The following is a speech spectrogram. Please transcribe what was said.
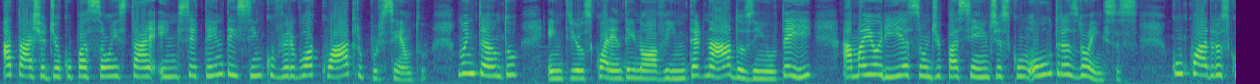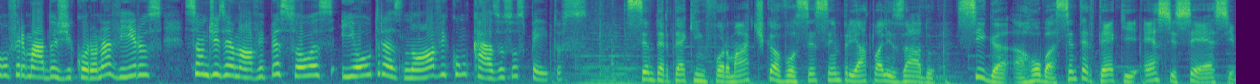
a taxa de ocupação está em 75,4%. No entanto, entre os 49 internados em UTI, a maioria são de pacientes com outras doenças. Com quadros confirmados de coronavírus, são 19 pessoas e outras 9 com casos suspeitos. CenterTech Informática, você sempre atualizado. Siga arroba CenterTech SCS.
